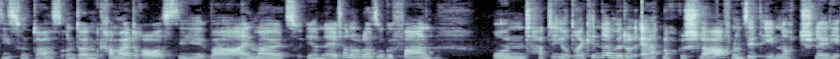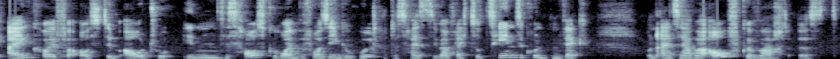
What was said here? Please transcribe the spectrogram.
dies und das. Und dann kam halt raus, sie war einmal zu ihren Eltern oder so gefahren und hatte ihre drei Kinder mit und er hat noch geschlafen und sie hat eben noch schnell die Einkäufe aus dem Auto in das Haus geräumt, bevor sie ihn geholt hat. Das heißt, sie war vielleicht so zehn Sekunden weg. Und als er aber aufgewacht ist,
